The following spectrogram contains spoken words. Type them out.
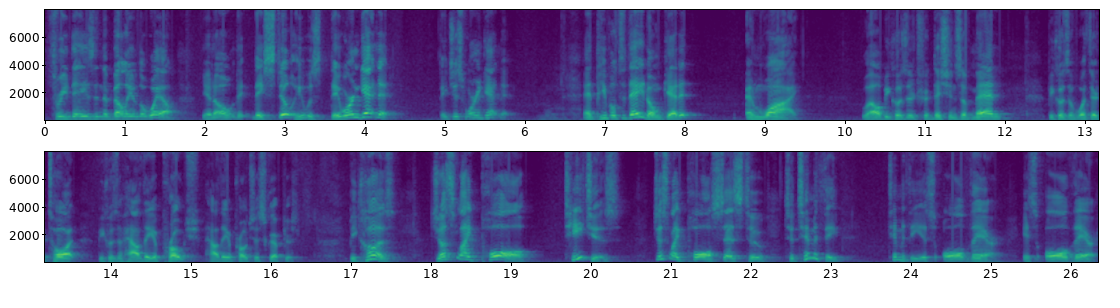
three days in the belly of the whale. You know, they, they still, he was, they weren't getting it. They just weren't getting it. And people today don't get it. And why? Well, because of the traditions of men, because of what they're taught, because of how they approach, how they approach the scriptures. Because just like Paul teaches, just like Paul says to, to Timothy, Timothy, it's all there. It's all there.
